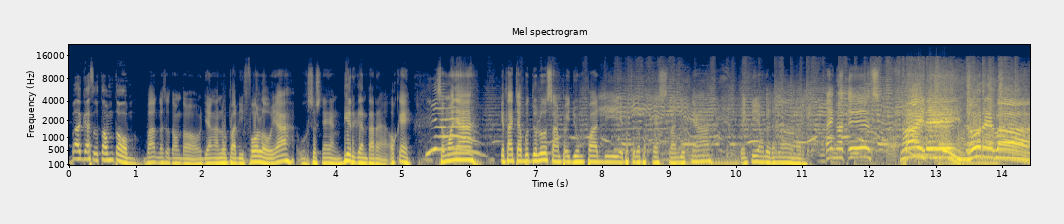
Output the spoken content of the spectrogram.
Bagas Utom Tom. Bagus Tom Tom. Jangan lupa di follow ya, khususnya yang Dirgantara. Oke, semuanya kita cabut dulu. Sampai jumpa di episode podcast selanjutnya. Thank you yang udah denger. Thank God it's Friday Noreba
